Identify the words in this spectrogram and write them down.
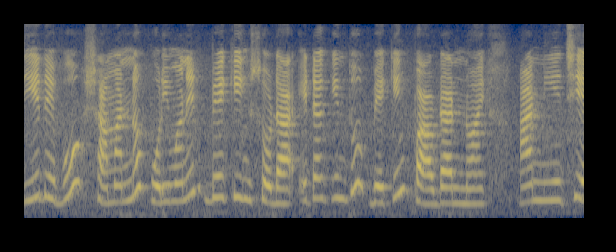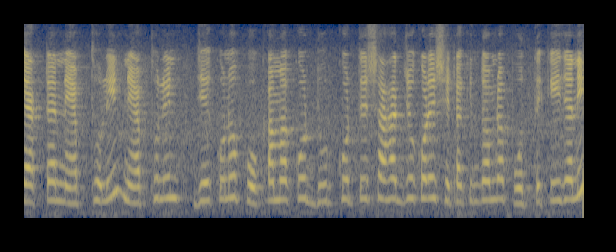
দিয়ে দেব সামান্য পরিমাণের বেকিং সোডা। এটা কিন্তু বেকিং পাউডার নয়। আর নিয়েছি একটা ন্যাপথলিন। ন্যাপথলিন যে কোনো পোকামাকড় দূর করতে সাহায্য করে, সেটা কিন্তু আমরা প্রত্যেকেই জানি।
